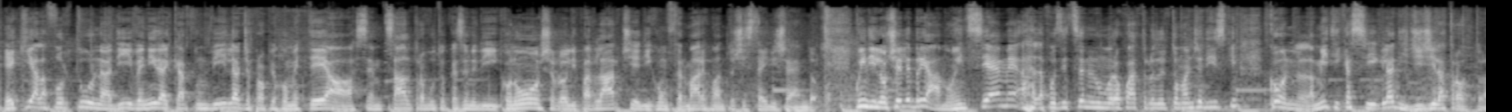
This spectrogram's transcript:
E chi ha la fortuna di venire al Cartoon Village, proprio come te, ha senz'altro avuto occasione di conoscerlo, di parlarci e di confermare quanto ci stai dicendo. Quindi lo celebriamo insieme alla posizione numero 4 del tuo mangiadischi con la mitica sigla di Gigi la Trottola.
